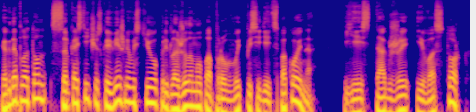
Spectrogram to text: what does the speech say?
когда Платон с саркастической вежливостью предложил ему попробовать посидеть спокойно. «Есть также и восторг.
